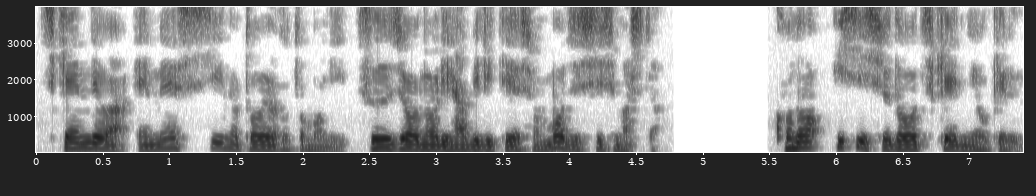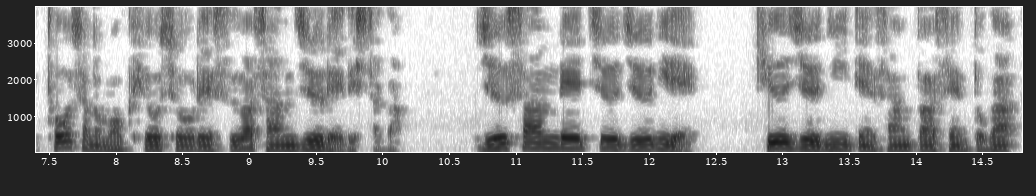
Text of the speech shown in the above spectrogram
治験では MSC の投与とともに通常のリハビリテーションも実施しました。この医師主導治験における当初の目標症例数は30例でしたが、13例中12例、92.3%が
